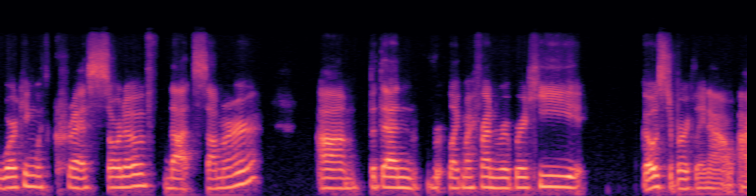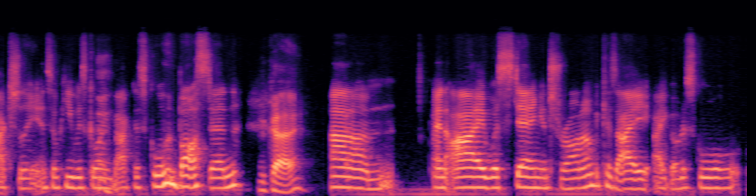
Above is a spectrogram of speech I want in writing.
working with Chris sort of that summer. Um, but then like my friend Rupert, he goes to Berklee now actually. And so he was going back to school in Boston. okay Um, and I was staying in Toronto because I, I go to school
